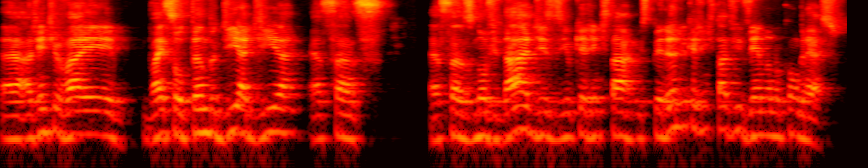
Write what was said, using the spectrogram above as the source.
uh, a gente vai, vai soltando dia a dia essas, essas novidades e o que a gente está esperando e o que a gente está vivendo no Congresso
